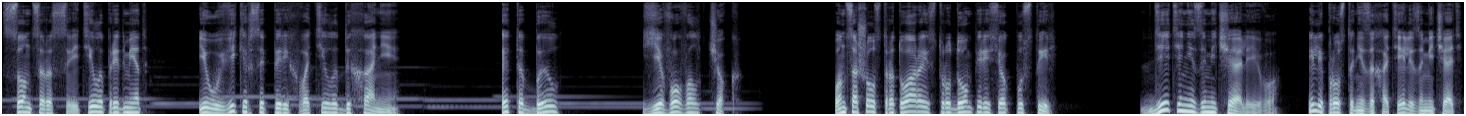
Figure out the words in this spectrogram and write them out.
Солнце рассветило предмет, и у Викерса перехватило дыхание. Это был его волчок. Он сошел с тротуара и с трудом пересек пустырь. Дети не замечали его или просто не захотели замечать,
